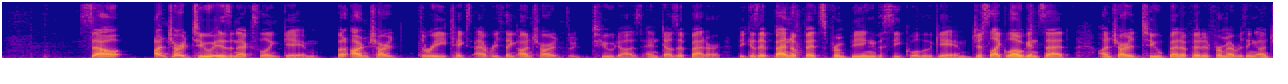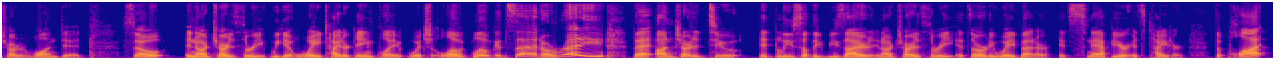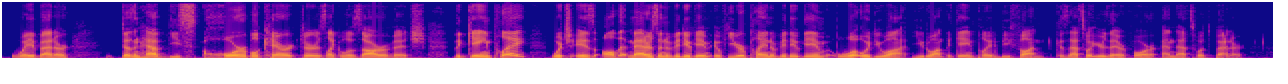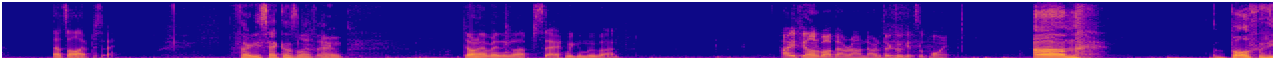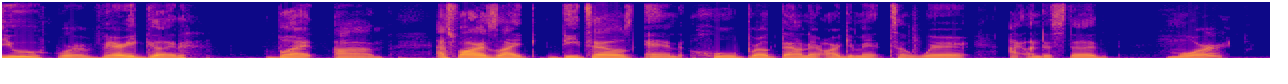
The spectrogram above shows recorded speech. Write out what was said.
So, Uncharted 2 is an excellent game, but Uncharted 3 takes everything Uncharted 2 does and does it better because it benefits from being the sequel to the game. Just like Logan said, Uncharted 2 benefited from everything Uncharted 1 did. So, in Uncharted 3, we get way tighter gameplay, which Lo- Logan said already that Uncharted 2 it leaves something to be desired. In Uncharted 3, it's already way better. It's snappier, it's tighter. The plot way better doesn't have these horrible characters like Lazarevic. The gameplay, which is all that matters in a video game. If you were playing a video game, what would you want? You'd want the gameplay to be fun because that's what you're there for, and that's what's better. That's all I have to say. 30 seconds left, Eric. Don't have anything left to say. We can move on. How are you feeling about that round, Arthur? Who gets the point? Um, both of you were very good, but um, as far as like details and who broke down their argument to where I understood more,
